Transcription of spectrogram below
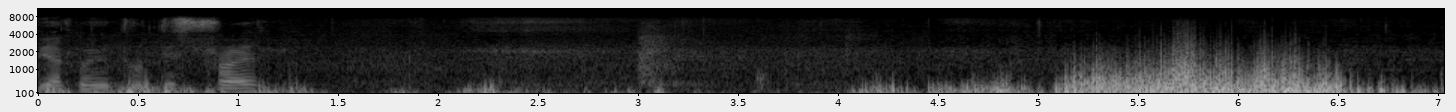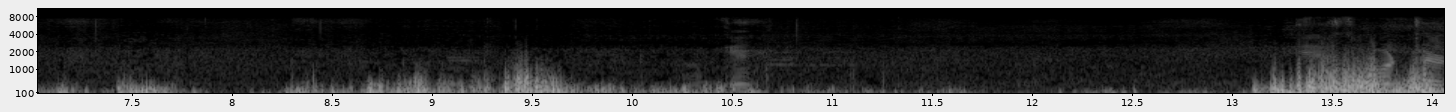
We are going through this trail. Okay. Here is one trail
